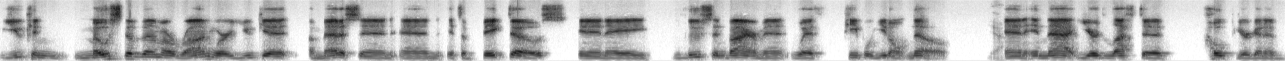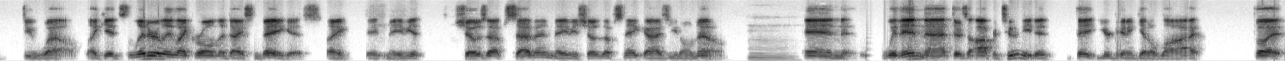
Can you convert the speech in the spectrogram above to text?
You can, most of them are run where you get a medicine and it's a big dose in a loose environment with people you don't know. Yeah. And in that, you're left to hope you're going to do well. Like it's literally like rolling the dice in Vegas. Like it, maybe it shows up seven, maybe it shows up snake eyes. You don't know. Mm. And within that, there's an opportunity to, that you're going to get a lot. But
